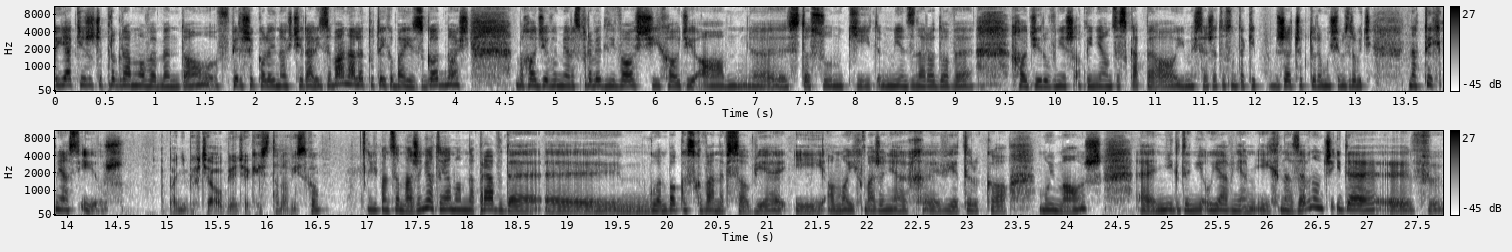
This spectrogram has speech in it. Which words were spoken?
jakie rzeczy programowe będą w pierwszej kolejności realizowane, ale tutaj chyba jest zgodność, bo chodzi o wymiar sprawiedliwości, chodzi o e, stosunki międzynarodowe, chodzi również o pieniądze z KPO i myślę, że to są takie rzeczy, które musimy zrobić natychmiast i już. A pani by chciała objąć jakieś stanowisko? Wie pan co, marzenia to ja mam naprawdę y, głęboko schowane w sobie i o moich marzeniach wie tylko mój mąż. E, nigdy nie ujawniam ich na zewnątrz. Idę e, w,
